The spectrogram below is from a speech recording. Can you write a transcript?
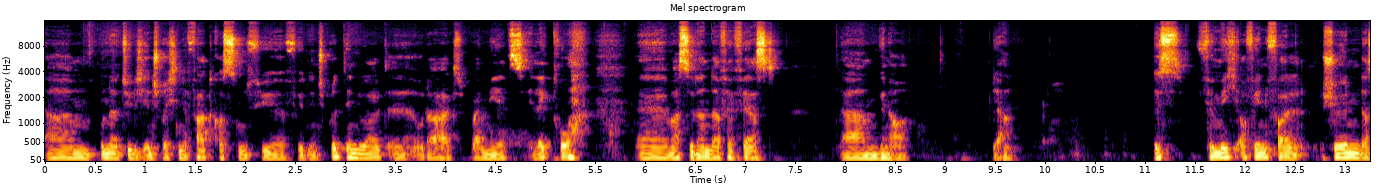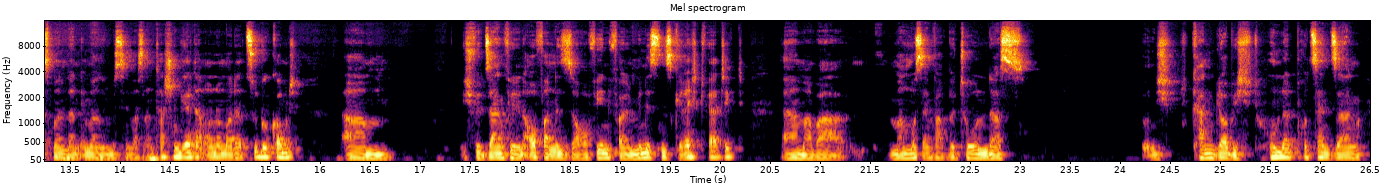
ähm, und natürlich entsprechende Fahrtkosten für, für den Sprit, den du halt, äh, oder halt bei mir jetzt Elektro, äh, was du dann dafür fährst. Ähm, genau. Ja. Ist für mich auf jeden Fall schön, dass man dann immer so ein bisschen was an Taschengeld dann auch nochmal dazu bekommt. Ähm, ich würde sagen, für den Aufwand ist es auch auf jeden Fall mindestens gerechtfertigt. Ähm, aber man muss einfach betonen, dass, und ich kann, glaube ich, 100% sagen,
